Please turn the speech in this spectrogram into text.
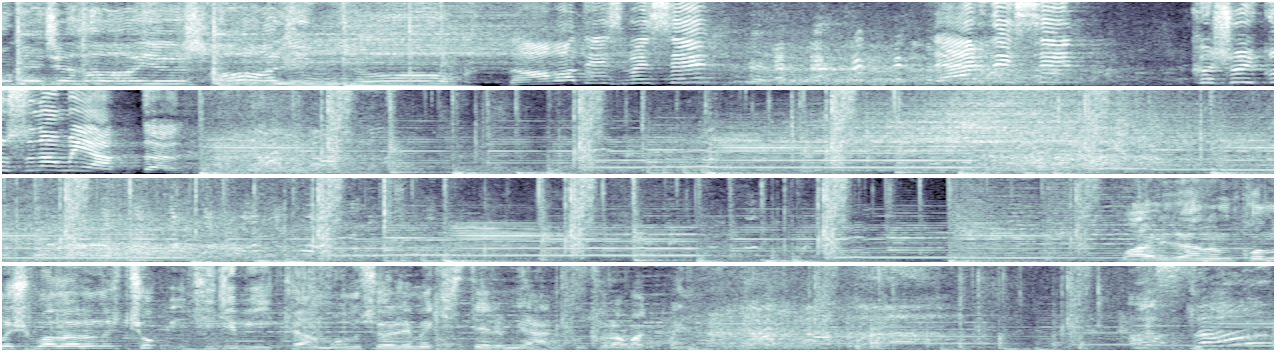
Bu gece hayır, halim yok Damat ezmesi. Neredesin? Kış uykusuna mı yattın? Valide Hanım konuşmalarınız çok itici bir itham. Onu söylemek isterim yani. Kusura bakmayın. Aslan?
